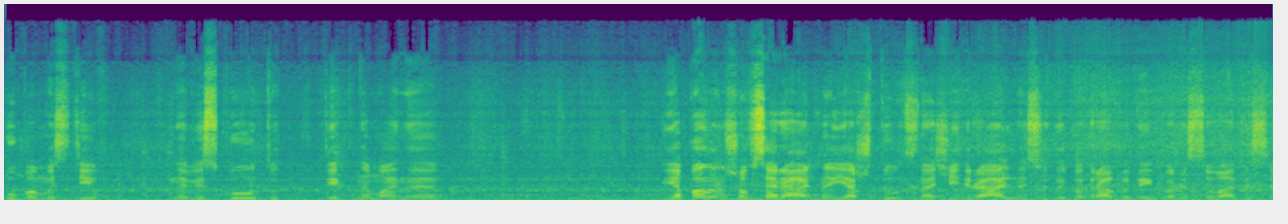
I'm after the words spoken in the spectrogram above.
купа мостів на візку. Тут, як на мене, я певен, що все реально, я ж тут, значить реально сюди потрапити і пересуватися.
